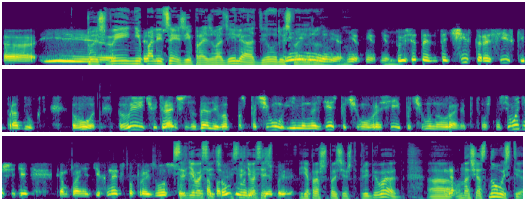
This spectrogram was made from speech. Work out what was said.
А, и... То есть вы не это... по лицензии производили, а делали свои... Нет, нет, нет, нет, нет. То есть это, это чисто российский продукт. Вот. Вы чуть раньше задали вопрос, почему именно здесь, почему в России, почему на Урале. Потому что на сегодняшний день компания Технекс по производству Сергей Васильевич, Сергей Васильевич это... я прошу прощения, что прибиваю. А, да. У нас сейчас новости,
